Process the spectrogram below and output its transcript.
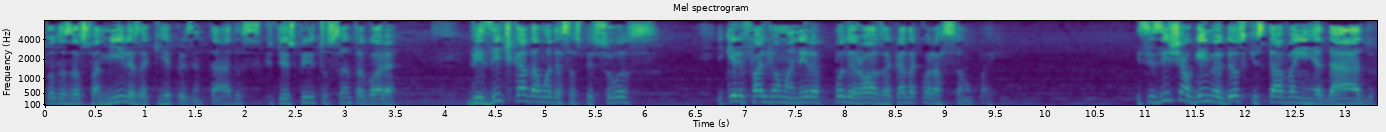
todas as famílias aqui representadas, que o Teu Espírito Santo agora visite cada uma dessas pessoas e que Ele fale de uma maneira poderosa a cada coração, Pai. E se existe alguém, meu Deus, que estava enredado,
